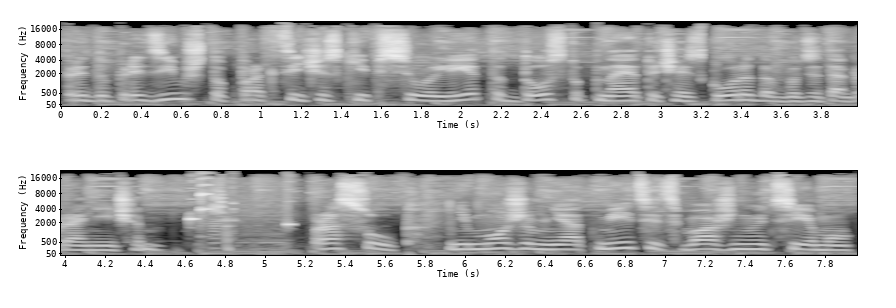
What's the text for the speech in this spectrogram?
Предупредим, что практически все лето доступ на эту часть города будет ограничен. Про суд. Не можем не отметить важную тему.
